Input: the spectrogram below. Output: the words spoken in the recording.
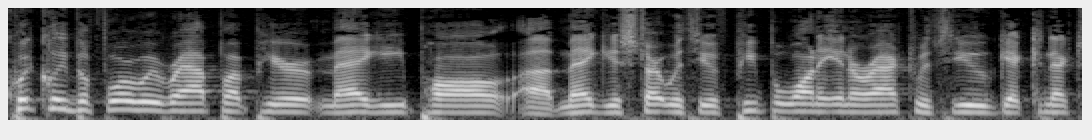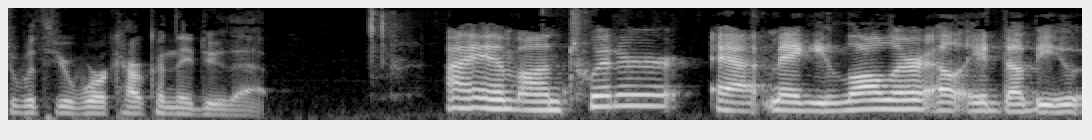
quickly before we wrap up here, Maggie, Paul, uh, Maggie, start with you. If people want to interact with you, get connected with your work, how can they do that? I am on Twitter at Maggie Lawler, L A W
